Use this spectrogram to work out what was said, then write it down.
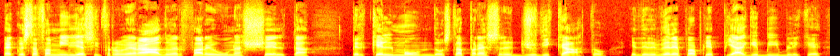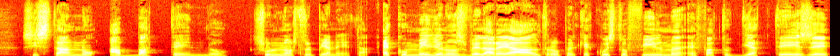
Beh, questa famiglia si troverà a dover fare una scelta perché il mondo sta per essere giudicato e delle vere e proprie piaghe bibliche si stanno abbattendo sul nostro pianeta. Ecco, meglio non svelare altro perché questo film è fatto di attese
